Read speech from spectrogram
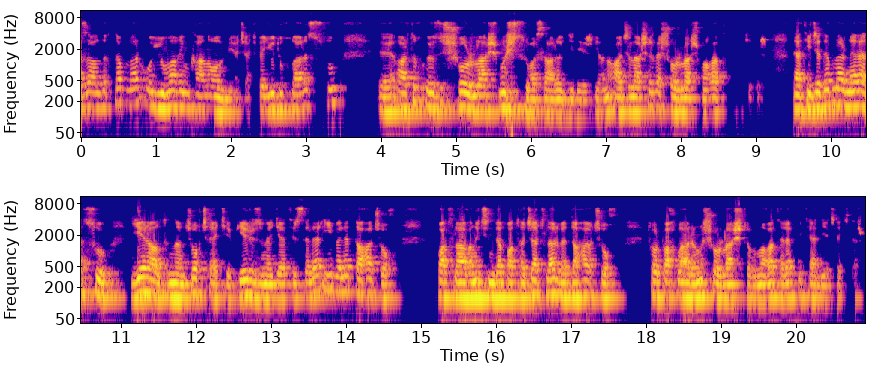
Azaldıqda bunlar o yumaq imkanı olmayacaq və yuduqları su e, artıq özü şorlaşmış suya sarı gedir. Yəni acılaşır və şorlaşmağa gedir. Nəticədə bunlar nə qədər su yer altından çox çəkib yer üzünə gətirsələr, iyi belə daha çox batlağın içində batacaqlar və daha çox torpaqlarını şorlaşdırmağa tərəf itələyəcəklər.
